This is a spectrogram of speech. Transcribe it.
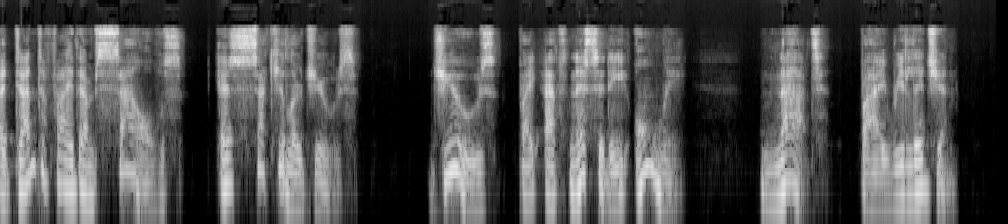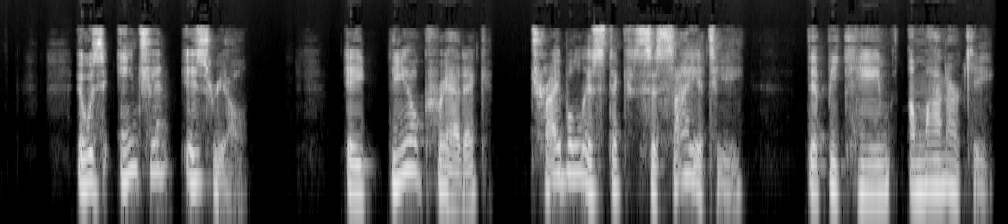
identify themselves as secular Jews, Jews by ethnicity only, not by religion. It was ancient Israel, a theocratic, tribalistic society that became a monarchy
